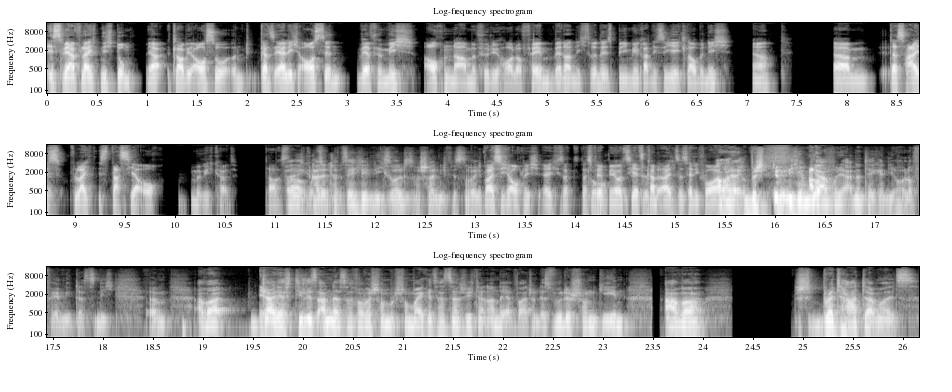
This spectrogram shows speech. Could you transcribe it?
es wäre vielleicht nicht dumm. Ja, glaube ich auch so. Und ganz ehrlich, Austin wäre für mich auch ein Name für die Hall of Fame. Wenn er nicht drin ist, bin ich mir gerade nicht sicher. Ich glaube nicht. Ja. Ähm, das heißt, vielleicht ist das ja auch eine Möglichkeit. Das weiß ich gerade tatsächlich nicht. Ich sollte es wahrscheinlich wissen. Aber ich weiß ich auch nicht, ehrlich gesagt. Das so, fällt mir jetzt gerade ein, das hätte ich vorher. Aber bestimmt nicht im aber, Jahr, wo der Undertaker in die Hall of Fame geht, das nicht. Ähm, aber klar, ja. der Stil ist anders. Das war schon mit Shawn Michaels, hast du natürlich eine andere Erwartung. Es würde schon gehen. Aber Bret Hart damals,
